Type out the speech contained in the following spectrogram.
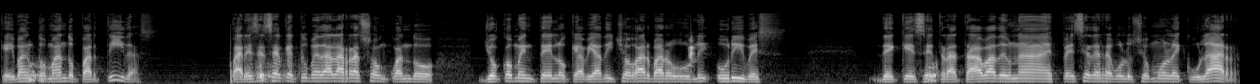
que iban tomando partidas. Parece ser que tú me das la razón cuando yo comenté lo que había dicho Bárbaro Uribes, de que se trataba de una especie de revolución molecular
